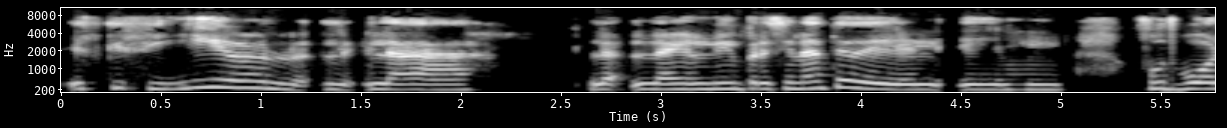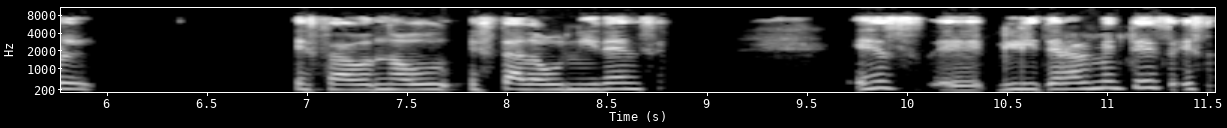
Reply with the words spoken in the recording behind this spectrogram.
Es que sí, la, lo impresionante del fútbol estadounidense es eh, literalmente es, es,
